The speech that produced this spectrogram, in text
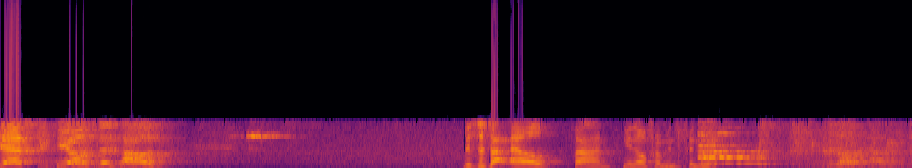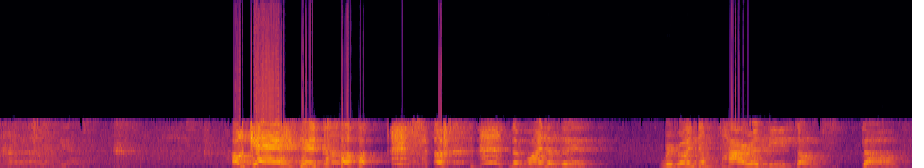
yes, he owns this house. This is a L fan, you know, from Infinite. Okay, so the point of this, we're going to parody some stuff.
